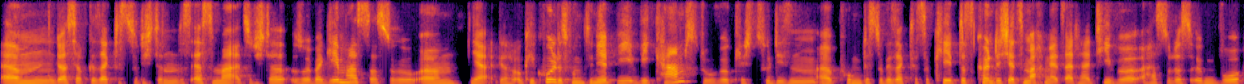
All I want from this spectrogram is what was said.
Ähm, du hast ja auch gesagt, dass du dich dann das erste Mal, als du dich da so übergeben hast, hast du ähm, ja gedacht, okay, cool, das funktioniert. Wie, wie kamst du wirklich zu diesem äh, Punkt, dass du gesagt hast, okay, das könnte ich jetzt machen als Alternative? Hast du das irgendwo,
